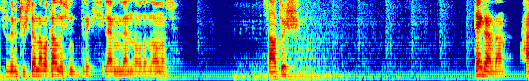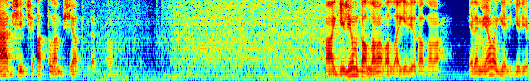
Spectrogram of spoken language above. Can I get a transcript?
Şurada bir tuşlarına bakalım da şimdi direkt siler mi lan ne olur ne olmaz. Sağ tuş. Tekrardan. Ha bir şey attı lan bir şey attı bir dakika. Aa geliyor mu dallama? Vallahi geliyor dallama. Gelemiyor ama gel geliyor.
